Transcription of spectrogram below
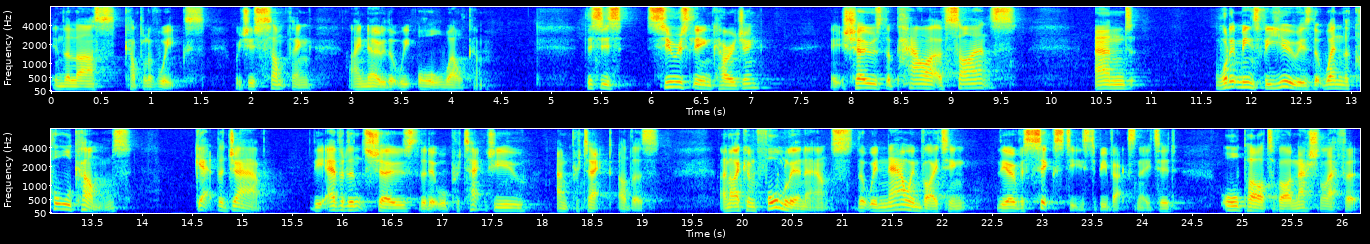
in the last couple of weeks, which is something I know that we all welcome. This is seriously encouraging. It shows the power of science. And what it means for you is that when the call comes, get the jab. The evidence shows that it will protect you and protect others. And I can formally announce that we're now inviting the over 60s to be vaccinated, all part of our national effort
